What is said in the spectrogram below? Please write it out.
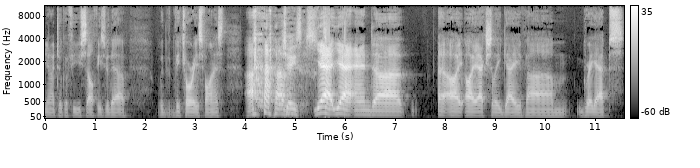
you know, took a few selfies with our with Victoria's finest. Um, Jesus. yeah, yeah, and uh, uh, I I actually gave um, Greg Apps,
